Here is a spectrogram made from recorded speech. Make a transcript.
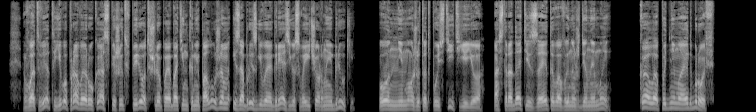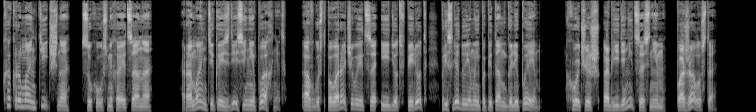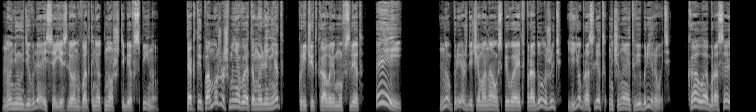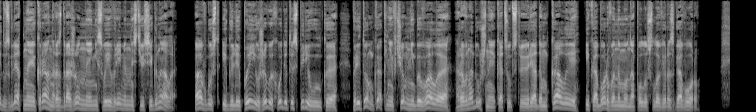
В ответ его правая рука спешит вперед, шлепая ботинками по лужам и забрызгивая грязью свои черные брюки. Он не может отпустить ее, а страдать из-за этого вынуждены мы. Кала поднимает бровь. «Как романтично!» — сухо усмехается она. «Романтикой здесь и не пахнет. Август поворачивается и идет вперед, преследуемый по пятам Галипеем. «Хочешь объединиться с ним? Пожалуйста. Но не удивляйся, если он воткнет нож тебе в спину». «Так ты поможешь мне в этом или нет?» — кричит Кала ему вслед. «Эй!» Но прежде чем она успевает продолжить, ее браслет начинает вибрировать. Калла бросает взгляд на экран, раздраженная несвоевременностью сигнала. Август и Галипей уже выходят из переулка, при том, как ни в чем не бывало, равнодушные к отсутствию рядом Калы и к оборванному на полуслове разговору.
